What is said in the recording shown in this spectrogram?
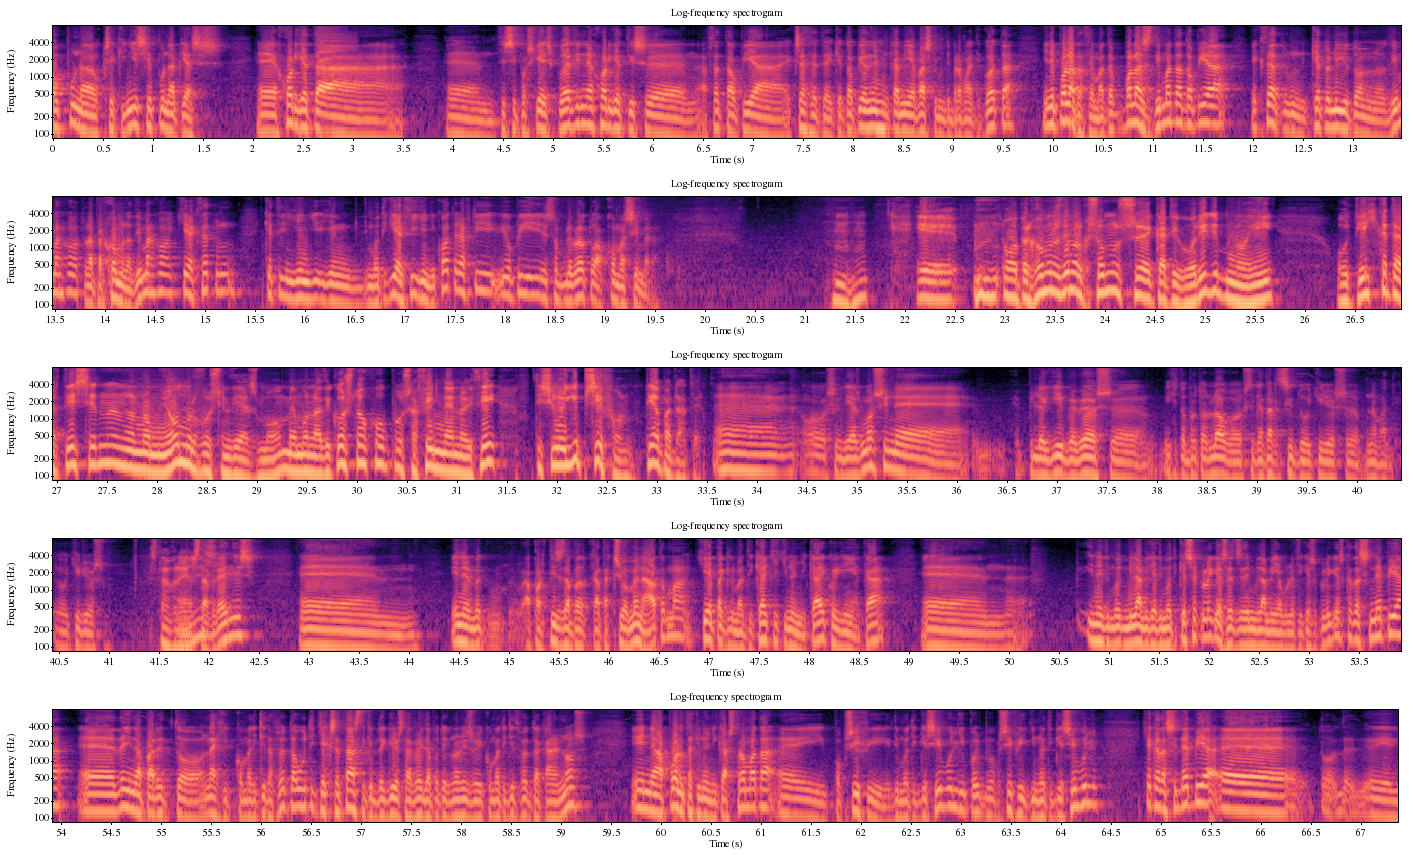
όπου να ξεκινήσεις και πού να πιάσεις. χώρια τα ε, τις υποσχέσεις που έδινε, χώρια τις, ε, αυτά τα οποία εξέθετε και τα οποία δεν έχουν καμία βάση με την πραγματικότητα. Είναι πολλά τα θέματα, πολλά ζητήματα τα οποία εκθέτουν και τον ίδιο τον Δήμαρχο, τον απερχόμενο Δήμαρχο και εκθέτουν και την Δημοτική Αρχή γενικότερα, αυτή η οποία είναι στον πλευρό του ακόμα σήμερα. Ε, ο απερχόμενος Δήμαρχος όμως ε, κατηγορεί την πνοή ότι έχει καταρτήσει έναν ομοιόμορφο συνδυασμό με μοναδικό στόχο όπως αφήνει να εννοηθεί τη συλλογή ψήφων. Τι απαντάτε; Ε, ο συνδυασμός είναι επιλογή βεβαίως, ε, είχε τον πρώτο λόγο στην κατάρτισή του ο κύριος, ε, ο κύριος Σταυρέλης. Σταυρέλης. Ε, είναι, απαρτίζεται από καταξιωμένα άτομα και επαγγελματικά και κοινωνικά, οικογενειακά. Ε, είναι, μιλάμε για δημοτικές εκλογές, έτσι δεν μιλάμε για βουλευτικές εκλογές. Κατά συνέπεια, ε, δεν είναι απαραίτητο να έχει κομματική ταυτότητα, ούτε και εξετάστηκε από τον κύριο Σταυρέλη, από ό,τι γνωρίζω, η κομματική ταυτότητα κανενός. Είναι από όλα τα κοινωνικά στρώματα, ε, υποψήφοι δημοτικοί σύμβουλοι, υποψήφοι κοινοτικοί σύμβουλοι και κατά συνέπεια, ε, ε,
